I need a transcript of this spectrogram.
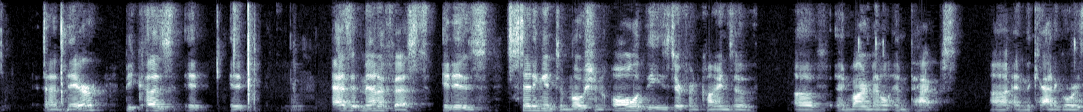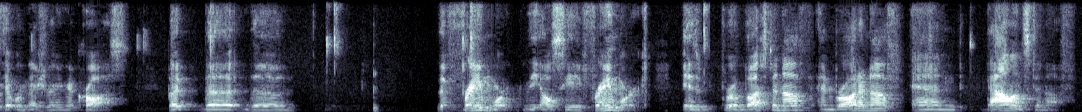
uh, there because it it as it manifests, it is setting into motion all of these different kinds of of environmental impacts uh, and the categories that we're measuring across. But the the the framework, the LCA framework, is robust enough and broad enough and balanced enough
